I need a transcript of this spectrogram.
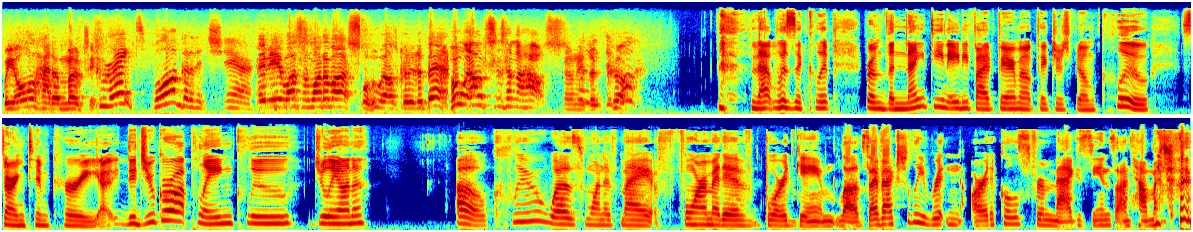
We all had a motive. Great. We'll all go to the chair. Maybe it wasn't one of us. Well, who else could it have been? Who else is in the house? Only the cook. that was a clip from the 1985 Paramount Pictures film Clue, starring Tim Curry. Uh, did you grow up playing Clue, Juliana? Oh, Clue was one of my formative board game loves. I've actually written articles for magazines on how much I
